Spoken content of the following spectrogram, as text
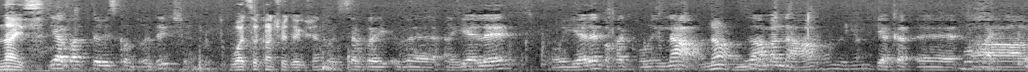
Nice. Yeah, but there is contradiction. What's the contradiction? בסוף והילד אומרים ילד ואחר כך אומרים נער. נער. למה נער? כי הכ- אה, ה-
